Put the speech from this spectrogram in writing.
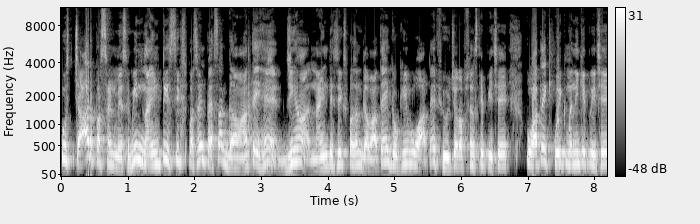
उस चार परसेंट में से भी नाइन्टी सिक्स परसेंट पैसा गंवाते हैं। जी हाँ नाइन्टी सिक्स परसेंट गंवाते हैं क्योंकि वो आते हैं फ्यूचर ऑप्शन के पीछे, वो आते हैं क्विक मनी के पीछे।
